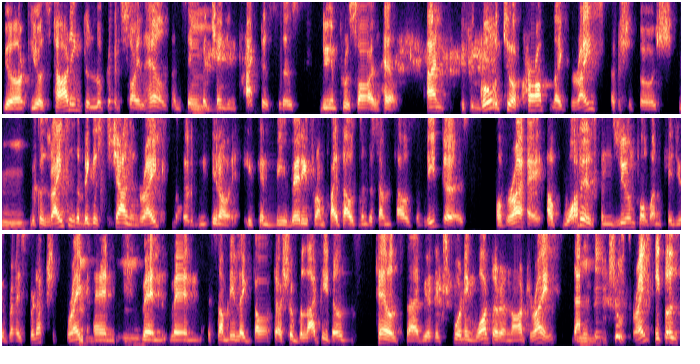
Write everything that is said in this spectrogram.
You're you're starting to look at soil health and say, mm. by changing practices, do you improve soil health? And if you go to a crop like rice, Ashutosh, mm. because rice is the biggest challenge, right? You know, it can be vary from 5,000 to 7,000 liters of rice of water is consumed for one kg of rice production, right? Mm-hmm. And mm-hmm. when when somebody like Dr. Ashok Gulati tells tells that we are exporting water and not rice, that mm-hmm. is the truth, right? Because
